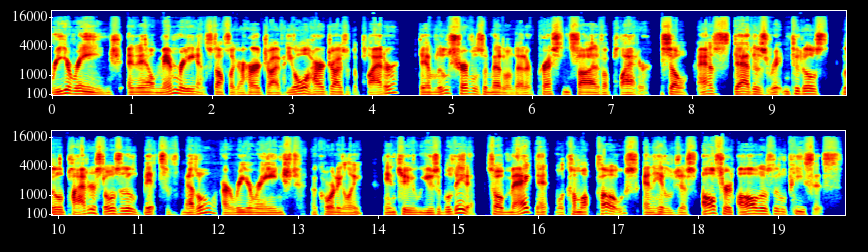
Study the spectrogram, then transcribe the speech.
rearrange and know, memory and stuff like a hard drive. The old hard drives with the platter, they have little shrivels of metal that are pressed inside of a platter. So as data is written to those little platters, those little bits of metal are rearranged accordingly into usable data. So a magnet will come up close and it'll just alter all those little pieces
